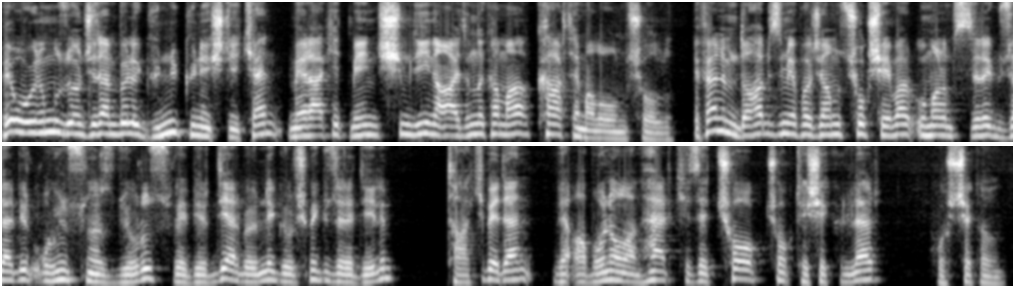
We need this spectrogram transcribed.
Ve oyunumuz önceden böyle günlük güneşliyken merak etmeyin şimdi yine aydınlık ama kar temalı olmuş oldu. Efendim daha bizim yapacağımız çok şey var. Umarım sizlere güzel bir oyun sunarız diyoruz ve bir diğer bölümde görüşmek üzere diyelim. Takip eden ve abone olan herkese çok çok teşekkürler. Hoşçakalın.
